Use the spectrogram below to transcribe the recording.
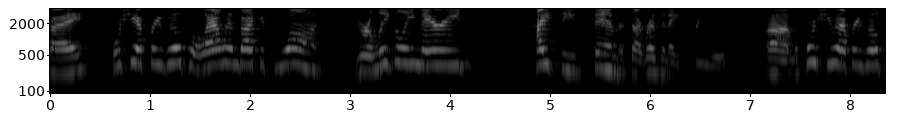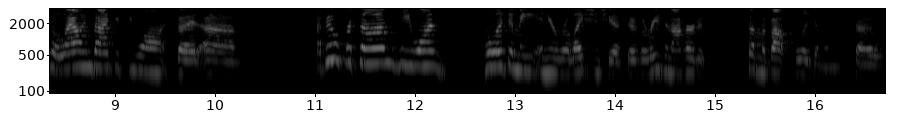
okay? Of course, you have free will to allow him back if you want. You're a legally married Pisces femme, if that resonates for you. Um, of course, you have free will to allow him back if you want, but um, I feel for some, he wants polygamy in your relationship. There's a reason I heard it, something about polygamy. So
